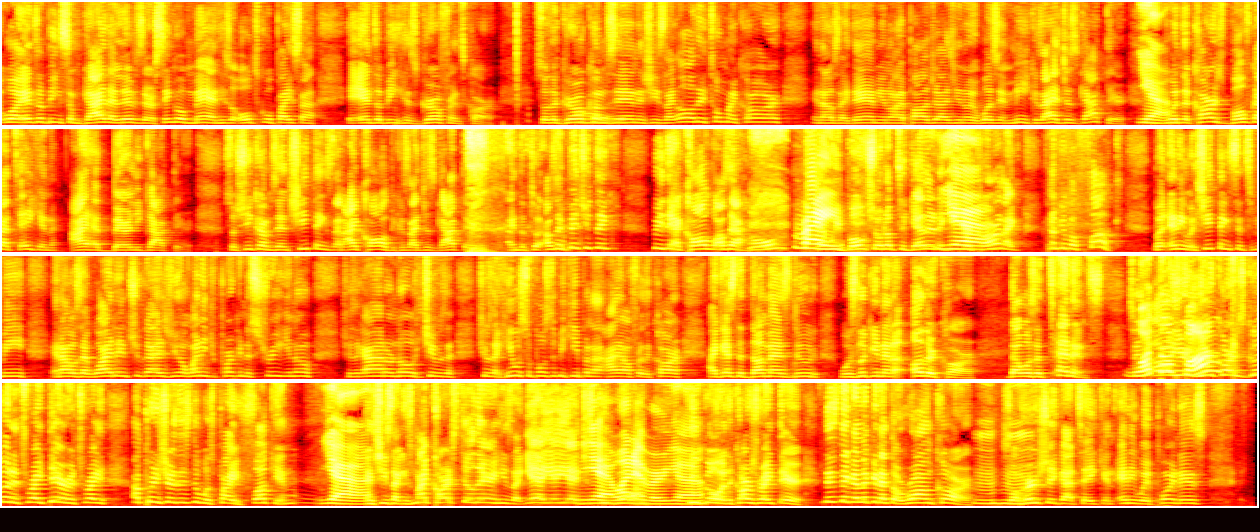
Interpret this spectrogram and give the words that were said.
well, it ends up being some guy that lives there, a single man. He's an old school paisa. It ends up being his girlfriend's car. So the girl comes in and she's like, "Oh, they towed my car," and I was like, "Damn, you know, I apologize. You know, it wasn't me because I had just got there. Yeah. When the cars both got taken, I had barely got there. So she comes in. She thinks that I called because I just got there, and the, I was like, "Bitch, you think?" We think I called while I was at home, Right. And we both showed up together to get your car. Like, I don't give a fuck. But anyway, she thinks it's me, and I was like, "Why didn't you guys? You know, why didn't you park in the street? You know?" She's like, "I don't know." She was, she was like, "He was supposed to be keeping an eye out for the car. I guess the dumbass dude was looking at a other car that was a tenant's. So What oh, the your, Your car's good. It's right there. It's right. I'm pretty sure this dude was probably fucking." Yeah. And she's like, "Is my car still there?" And he's like, "Yeah, yeah, yeah. Just Yeah, keep going. whatever, yeah. keep going. The car's right there." This nigga looking at the wrong car. Mm-hmm. So her shit got taken. Anyway, point is,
